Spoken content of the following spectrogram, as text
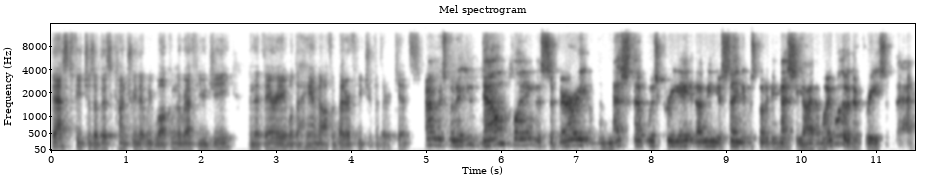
best features of this country that we welcome the refugee and that they are able to hand off a better future to their kids. Congressman, are you downplaying the severity of the mess that was created? I mean, you're saying it was going to be messy either way. Well, there are degrees of that.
